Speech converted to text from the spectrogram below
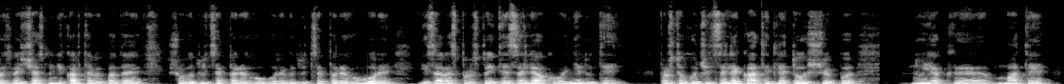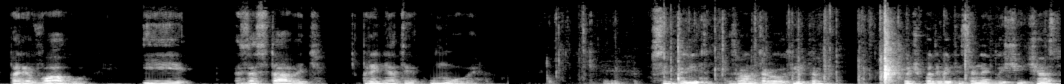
Ось весь час мені карта випадає, що ведуться переговори. Ведуться переговори, і зараз просто йде залякування людей. Просто хочуть залякати для того, щоб ну, як, е, мати перевагу і заставить прийняти умови. Всім привіт! З вами Таролог Віктор. Хочу подивитися найближчий час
